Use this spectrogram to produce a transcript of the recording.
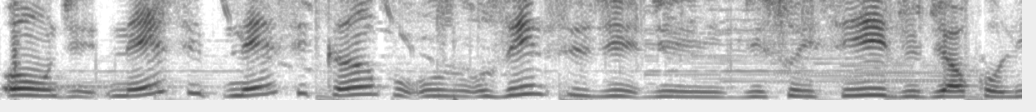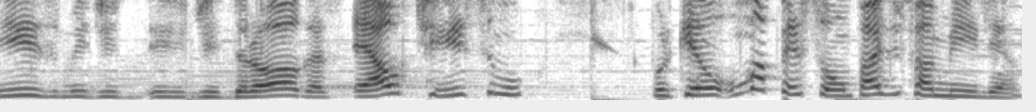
Onde nesse, nesse campo os, os índices de, de, de, suicídio, de alcoolismo e de, de, de drogas é altíssimo, porque uma pessoa, um pai de família,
